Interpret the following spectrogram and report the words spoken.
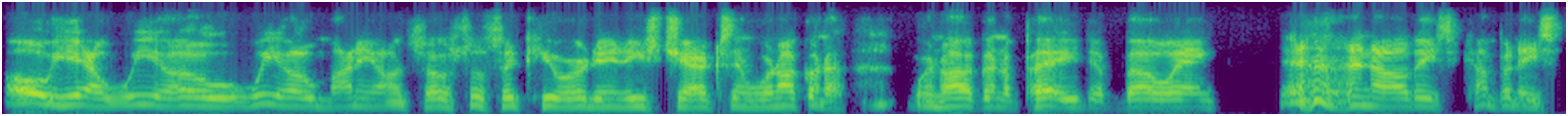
"Oh yeah, we owe we owe money on Social Security and these checks, and we're not going to we're not going to pay to Boeing and all these companies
